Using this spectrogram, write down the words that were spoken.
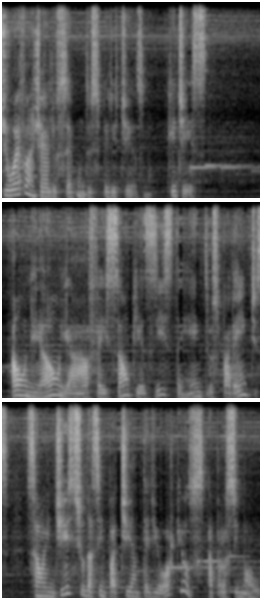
de O Evangelho segundo o Espiritismo, que diz: A união e a afeição que existem entre os parentes são indício da simpatia anterior que os aproximou.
